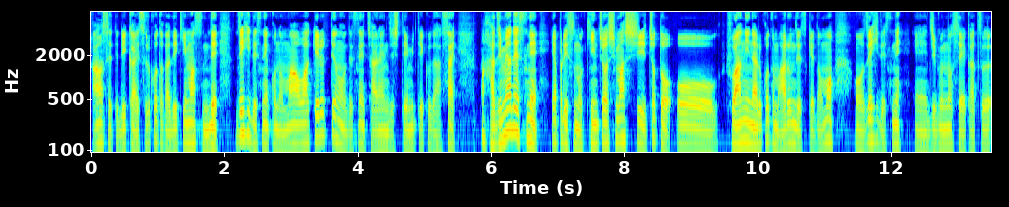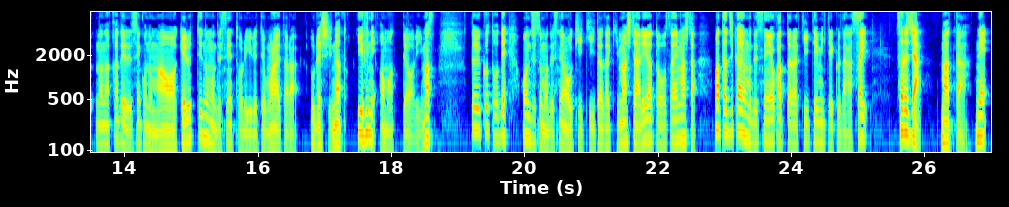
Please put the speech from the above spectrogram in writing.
合わせて理解することができますんで、ぜひですね、この間を空けるっていうのをですね、チャレンジしてみてください。まあ、初めはですね、やっぱりその緊張しますし、ちょっと不安になることもあるんですけども、ぜひですね、えー、自分の生活の中でですね、この間を空けるっていうのもですね、取り入れてもらえたら嬉しいなというふうに思っております。ということで、本日もですね、お聴きいただきましてありがとうございました。また次回もですね、よかったら聞いてみてください。それじゃあ、またね。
